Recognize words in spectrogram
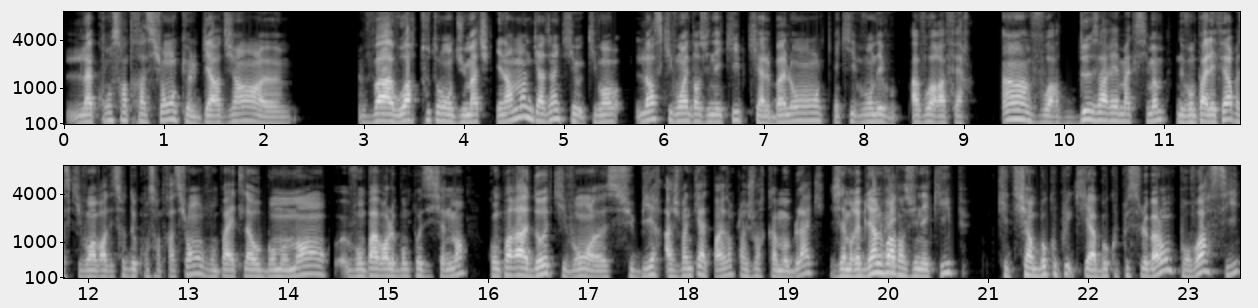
la concentration que le gardien euh, va avoir tout au long du match. Il y a énormément de gardiens qui, qui vont, lorsqu'ils vont être dans une équipe qui a le ballon et qui vont avoir à faire un voire deux arrêts maximum, ne vont pas les faire parce qu'ils vont avoir des sautes de concentration, vont pas être là au bon moment, vont pas avoir le bon positionnement, comparé à d'autres qui vont euh, subir H24. Par exemple, un joueur comme Oblak, j'aimerais bien le Oui. voir dans une équipe qui tient beaucoup plus, qui a beaucoup plus le ballon pour voir si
